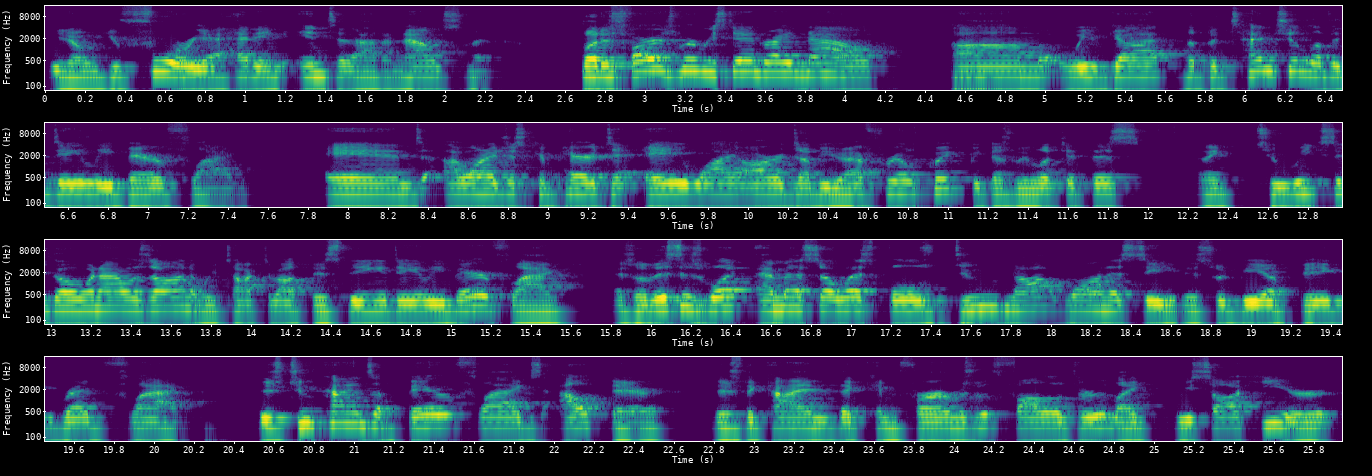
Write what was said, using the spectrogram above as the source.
you know, euphoria heading into that announcement. But as far as where we stand right now, um, we've got the potential of a daily bear flag. And I want to just compare it to AYRWF real quick because we looked at this I think two weeks ago when I was on, and we talked about this being a daily bear flag. And so this is what MSOS bulls do not want to see. This would be a big red flag. There's two kinds of bear flags out there. There's the kind that confirms with follow through, like we saw here,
